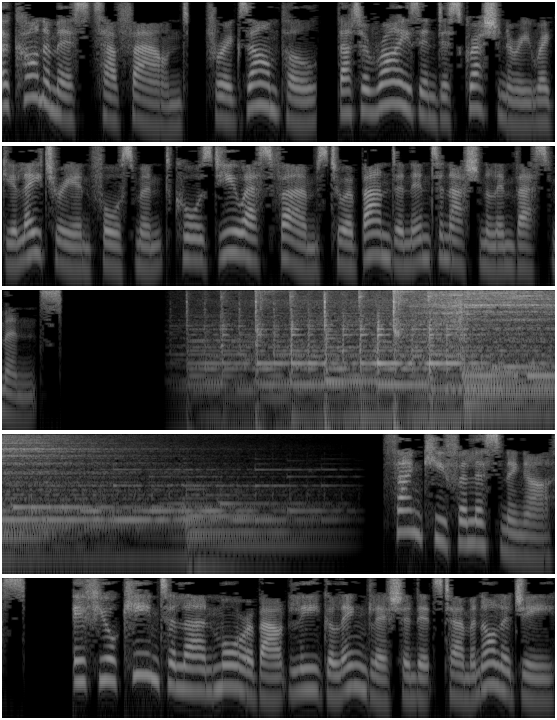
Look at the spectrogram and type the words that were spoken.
Economists have found, for example, that a rise in discretionary regulatory enforcement caused U.S. firms to abandon international investments. Thank you for listening us. If you're keen to learn more about legal English and its terminology,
